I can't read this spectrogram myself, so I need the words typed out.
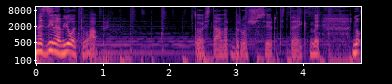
Mēs dzīvojam ļoti labi. To es tā varu droši sirdi teikt. Me, nu,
